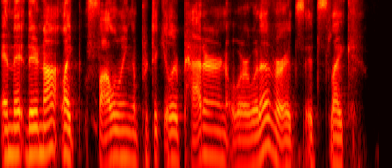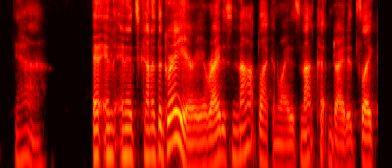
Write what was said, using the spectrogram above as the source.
and they, they're not like following a particular pattern or whatever. It's it's like yeah. And, and and it's kind of the gray area right? It's not black and white. It's not cut and dried. It's like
